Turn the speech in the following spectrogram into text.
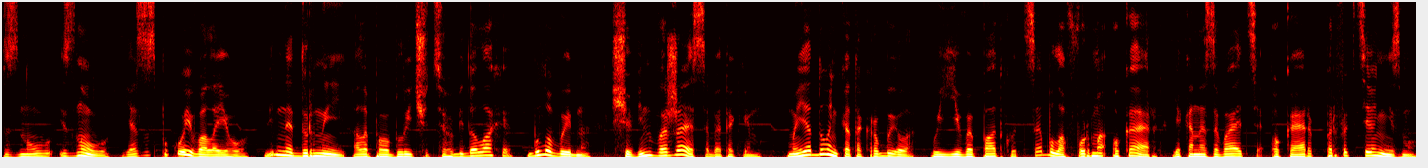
знову і знову. Я заспокоювала його. Він не дурний, але по обличчю цього бідолахи було видно, що він вважає себе таким. Моя донька так робила. У її випадку це була форма ОКР, яка називається ОКР перфекціонізму.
